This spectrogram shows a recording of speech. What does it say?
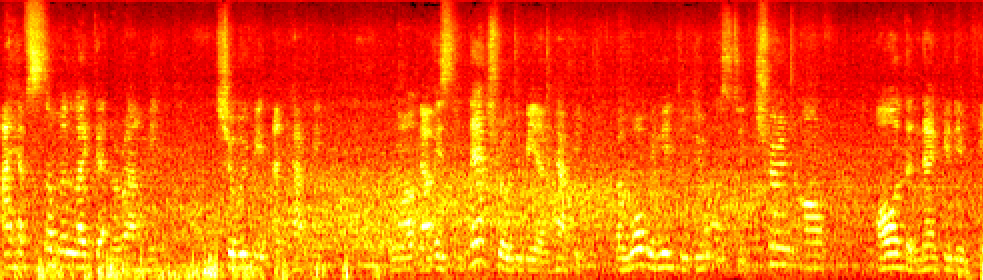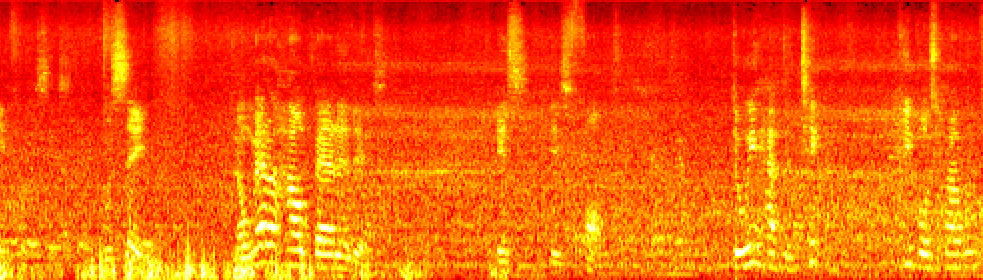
I have someone like that around me? Should we be unhappy? No. Now it's natural to be unhappy, but what we need to do is to turn off all the negative influences. We say, no matter how bad it is, it's his fault. Do we have to take people's problems?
